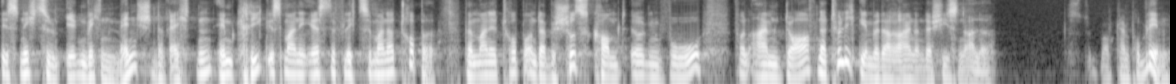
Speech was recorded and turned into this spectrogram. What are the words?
ist nicht zu irgendwelchen Menschenrechten. Im Krieg ist meine erste Pflicht zu meiner Truppe. Wenn meine Truppe unter Beschuss kommt irgendwo von einem Dorf, natürlich gehen wir da rein und erschießen alle. Das ist überhaupt kein Problem.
